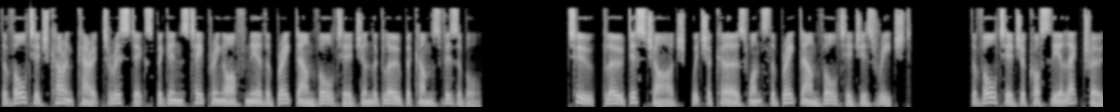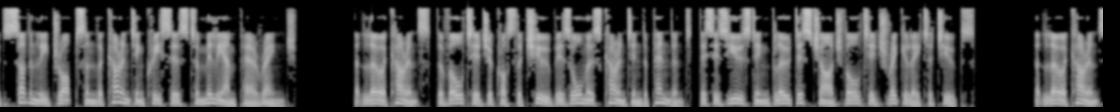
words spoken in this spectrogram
The voltage current characteristics begins tapering off near the breakdown voltage and the glow becomes visible. 2. Glow discharge, which occurs once the breakdown voltage is reached. The voltage across the electrodes suddenly drops and the current increases to milliampere range. At lower currents, the voltage across the tube is almost current independent, this is used in glow discharge voltage regulator tubes. At lower currents,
